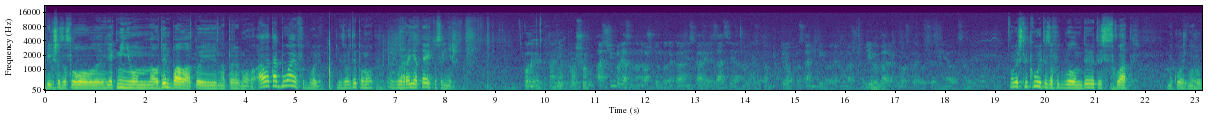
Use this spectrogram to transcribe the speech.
Більше заслуговували як мінімум на один бал, а то і на перемогу. Але так буває в футболі. Не завжди виграє той, хто сильніший. Колеги, питання, прошу. А з чим пов'язана, на вашу думку, така низька реалізація на протязі там трьох останніх ігор, як ми бачимо? Лівий берег Ворскла і от сьогодні Олександрія. Ну, ви ж слідкуєте за футболом, дивитесь склад на кожну гру,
